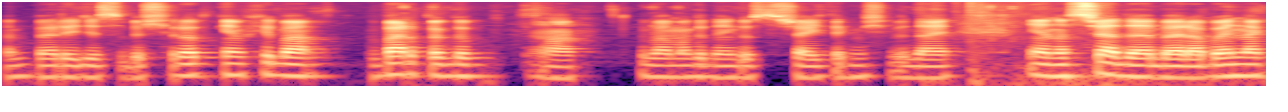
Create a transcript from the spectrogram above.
Eber idzie sobie środkiem, chyba warto go... A, chyba mogę do niego strzelić, tak mi się wydaje. Nie no, strzelę do Ebera, bo jednak...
